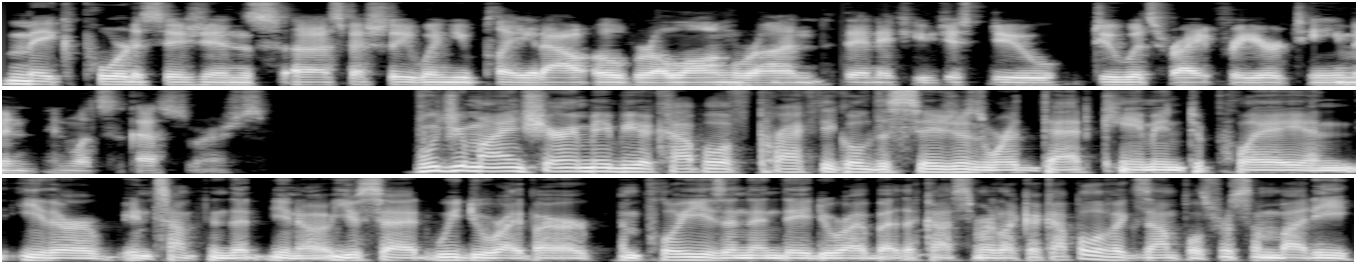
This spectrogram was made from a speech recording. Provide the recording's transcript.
make poor decisions, uh, especially when you play it out over a long run, than if you just do do what's right for your team and, and what's the customers. Would you mind sharing maybe a couple of practical decisions where that came into play and either in something that, you know, you said we do right by our employees and then they do right by the customer, like a couple of examples for somebody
